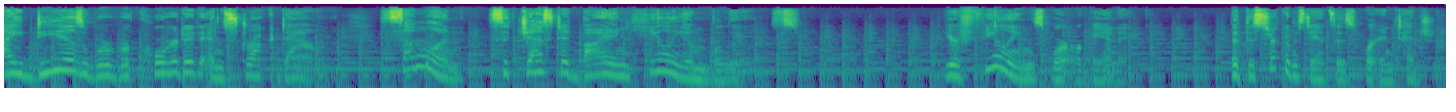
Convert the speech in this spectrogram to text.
ideas were recorded and struck down. Someone suggested buying helium balloons. Your feelings were organic, but the circumstances were intentional.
